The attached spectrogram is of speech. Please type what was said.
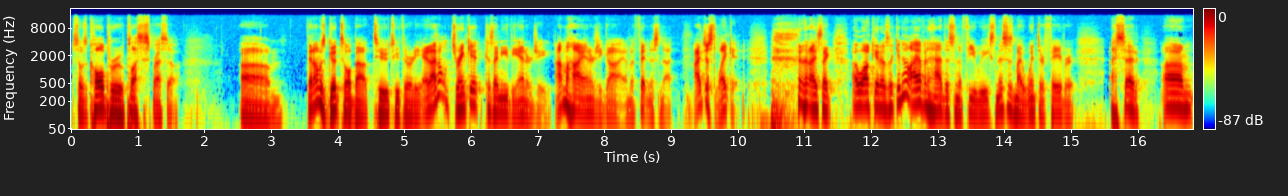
so it was cold brew plus espresso. Um, then I was good till about two two thirty, and I don't drink it because I need the energy. I'm a high energy guy. I'm a fitness nut. I just like it. and then I was like, I walk in, I was like, you know, I haven't had this in a few weeks, and this is my winter favorite. I said, um,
